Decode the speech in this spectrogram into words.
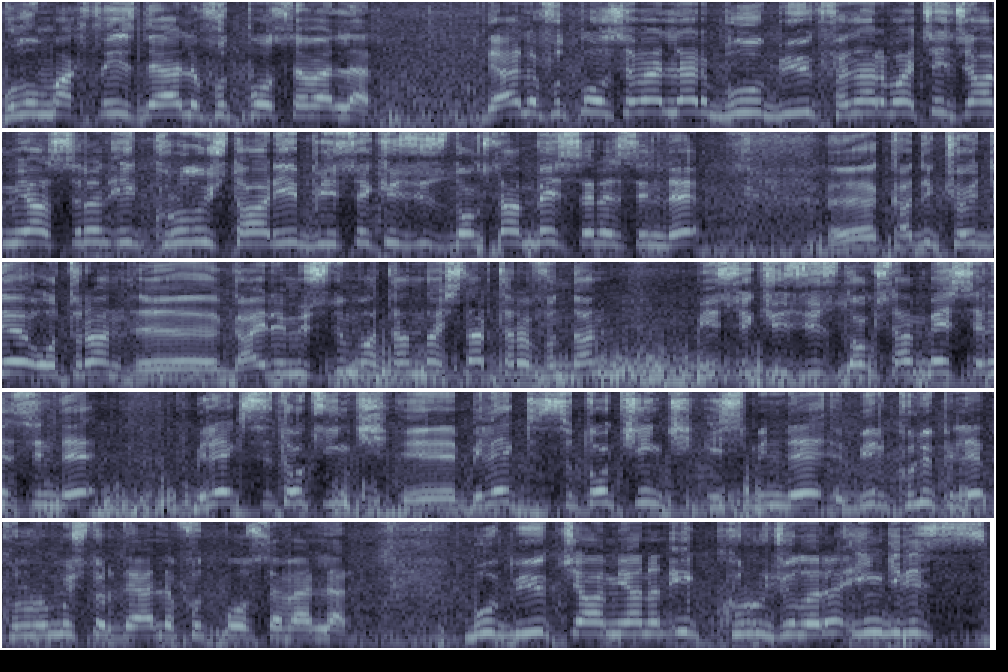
bulunmaktayız değerli futbol severler. Değerli futbol severler bu büyük Fenerbahçe camiasının ilk kuruluş tarihi 1895 senesinde e, Kadıköy'de oturan gayrimüslim vatandaşlar tarafından 1895 senesinde Black Stocking, e, Black Stocking isminde bir kulüp ile kurulmuştur değerli futbol severler. Bu büyük camianın ilk kurucuları İngiliz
